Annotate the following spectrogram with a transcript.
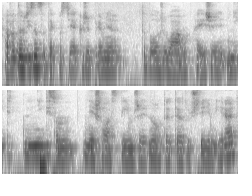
a potom vždy som sa tak proste, akože pre mňa to bolo, že wow, hej, že nikdy, nikdy som nešla s tým, že no, te- teraz určite idem vyhrať.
